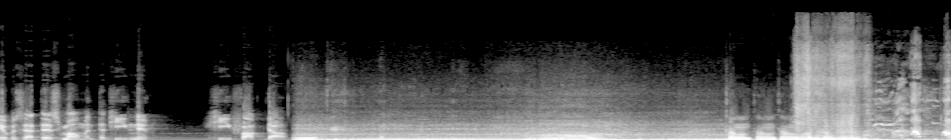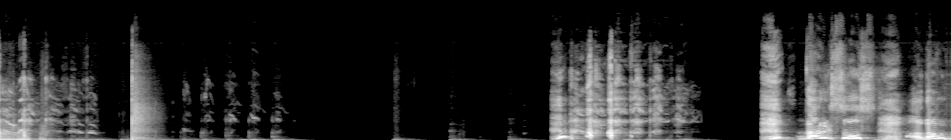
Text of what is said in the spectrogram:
It was at this moment that he knew. He fucked up. Tamam tamam tamam abi, tamam. Dark Souls. Adam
